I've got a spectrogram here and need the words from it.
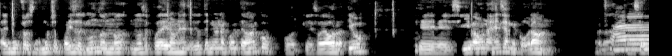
hay muchos, en muchos países del mundo no, no se puede ir a una agencia. Yo tenía una cuenta de banco porque soy ahorrativo, que si iba a una agencia me cobraban. Ah,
